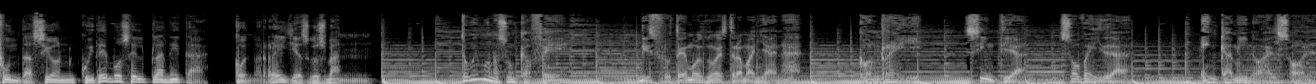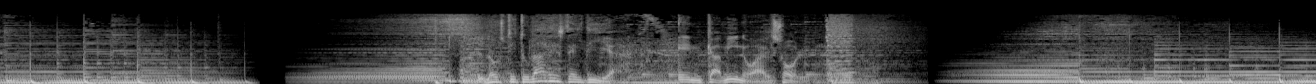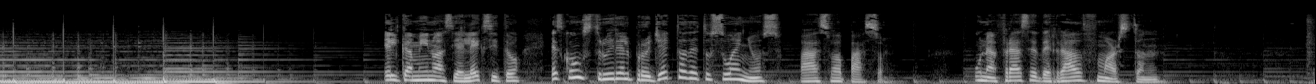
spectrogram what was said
Fundación Cuidemos el Planeta con Reyes Guzmán. Tomémonos un café. Disfrutemos nuestra mañana con Rey, Cintia, Soveida, en camino al sol. Los titulares del día, en camino al sol. El camino hacia el éxito es construir el proyecto de tus sueños paso a paso. Una frase de Ralph Marston.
